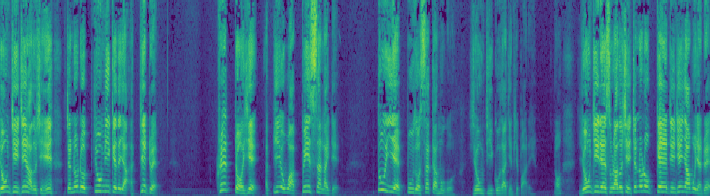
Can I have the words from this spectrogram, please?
ယုံကြည်ခြင်းဟာလို့ရှင်ကျွန်တော်တို့ပြုမိခဲ့တဲ့အပြစ်တွေခရစ်တော်ရဲ့အပြည့်အဝပေးဆက်လိုက်တဲ့သူ့ရဲ့ပူဇော်ဆက်ကပ်မှုကိုယုံကြည်ကိုးစားခြင်းဖြစ်ပါတယ်နော်ယုံကြည်တယ်ဆိုတာလို့ရှိရင်ကျွန်တော်တို့ကယ်တင်ခြင်းရဖို့ရန်အတွက်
